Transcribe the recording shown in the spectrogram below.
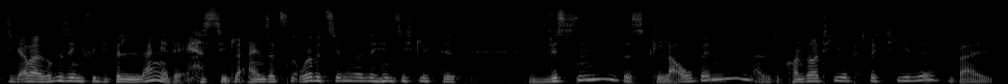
sich aber so gesehen für die Belange der Erstsiedler einsetzen oder beziehungsweise hinsichtlich des Wissen, des Glauben, also die konservative Perspektive, weil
